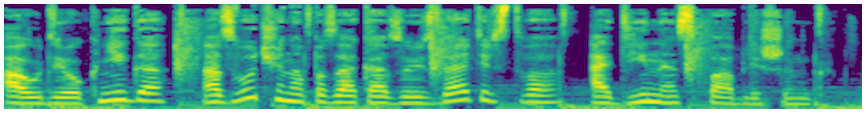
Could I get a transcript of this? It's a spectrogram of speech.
Аудиокнига озвучена по заказу издательства 1С Паблишинг.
